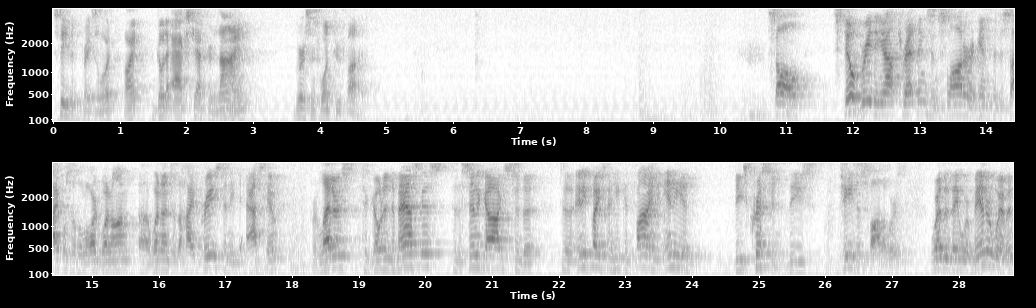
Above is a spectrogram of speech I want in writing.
Stephen. Praise the Lord. All right, go to Acts chapter 9, verses 1 through 5. Saul, still breathing out threatenings and slaughter against the disciples of the Lord, went, on, uh, went unto the high priest and he asked him for letters to go to Damascus, to the synagogues, to, the, to any place that he could find any of these Christians, these Jesus followers, whether they were men or women,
